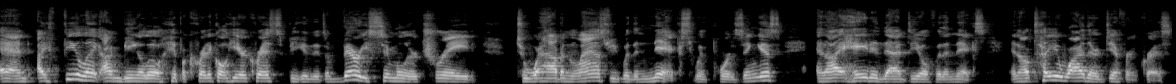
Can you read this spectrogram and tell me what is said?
And I feel like I'm being a little hypocritical here, Chris, because it's a very similar trade to what happened last week with the Knicks with Porzingis, and I hated that deal for the Knicks. And I'll tell you why they're different, Chris.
